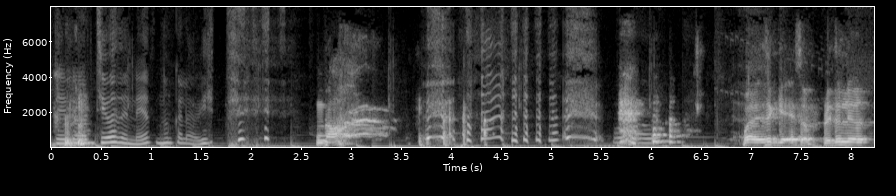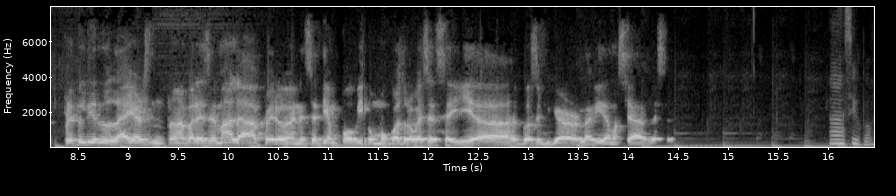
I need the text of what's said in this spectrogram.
de los archivos de Net. Nunca la viste. No. Wow. Bueno, es que eso, Pretty Little, Pretty Little Liars no me parece mala, pero en ese tiempo vi como cuatro veces seguidas Gossip Girl, la vi demasiadas veces. Ah, sí, po.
